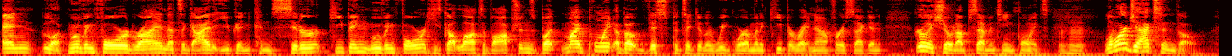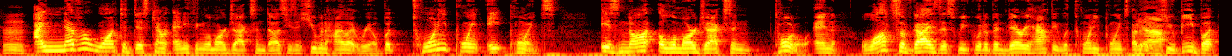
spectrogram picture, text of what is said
And look, moving forward, Ryan, that's a guy that you can consider keeping moving forward. He's got lots of options. But my point about this particular week, where I'm going to keep it right now for a second, Gurley showed up 17 points. Lamar Jackson, though, I never want to discount anything Lamar Jackson does. He's a human highlight reel. But 20.8 points is not a Lamar Jackson total. And lots of guys this week would have been very happy with 20 points out of Yeah. their QB, but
